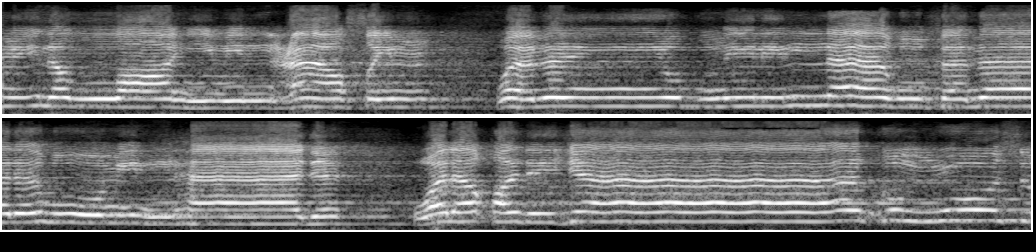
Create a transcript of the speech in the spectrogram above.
من الله من عاصم. ومن يضلل الله فما له من هاد. ولقد جاءكم يوسف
